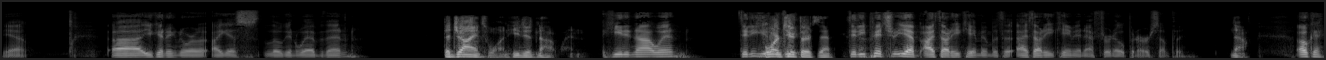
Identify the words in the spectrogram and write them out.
Yeah. Uh, you can ignore, I guess, Logan Webb. Then The Giants won. He did not win. he did not win. Did he? Four and two thirds in. did he pitch? Yeah, I thought he came in with. A, I thought he came in after an opener or something. No. Okay.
